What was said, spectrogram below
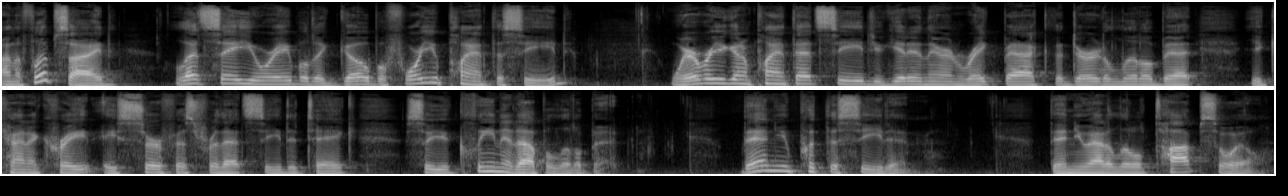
on the flip side, let's say you were able to go before you plant the seed Wherever you're going to plant that seed, you get in there and rake back the dirt a little bit. You kind of create a surface for that seed to take. So you clean it up a little bit. Then you put the seed in. Then you add a little topsoil.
